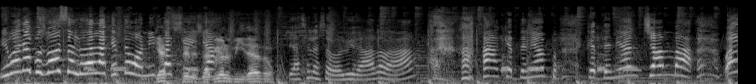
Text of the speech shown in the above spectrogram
Y bueno, pues vamos a saludar a la gente bonita Ya que se les ya había olvidado. ya se les había olvidado, ¿ah? que tenían que tenían chamba. Bueno,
